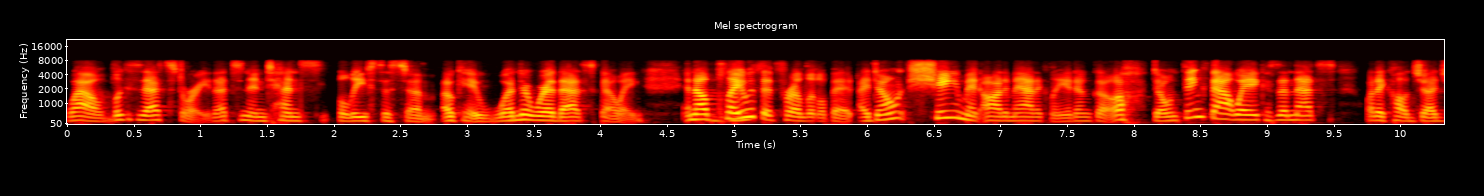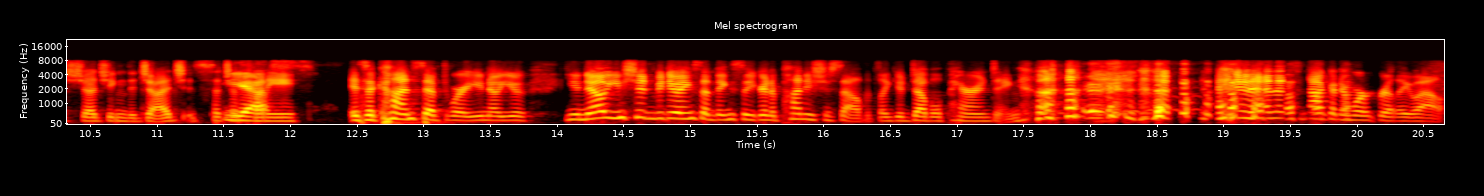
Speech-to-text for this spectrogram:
Wow, look at that story. That's an intense belief system. Okay, wonder where that's going. And I'll play mm-hmm. with it for a little bit. I don't shame it automatically. I don't go, oh, don't think that way, because then that's what I call judge judging the judge. It's such a yes. funny it's a concept where you know you you know you shouldn't be doing something so you're going to punish yourself it's like you're double parenting and, and it's not going to work really well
